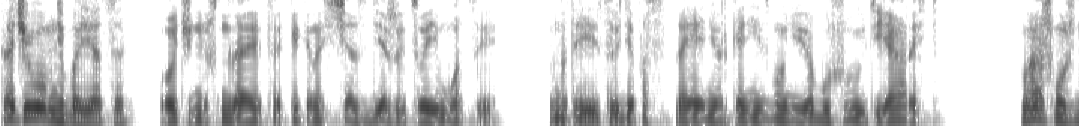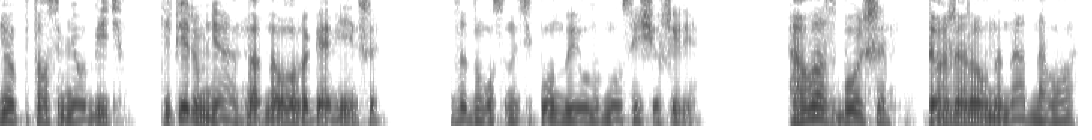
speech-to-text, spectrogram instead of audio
«А чего мне бояться? Очень уж нравится, как она сейчас сдерживает свои эмоции. Внутри, судя по состоянию организма, у нее бушует ярость. Ваш мужнёк пытался меня убить. Теперь у меня на одного врага меньше. Задумался на секунду и улыбнулся еще шире. А у вас больше, тоже ровно на одного.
